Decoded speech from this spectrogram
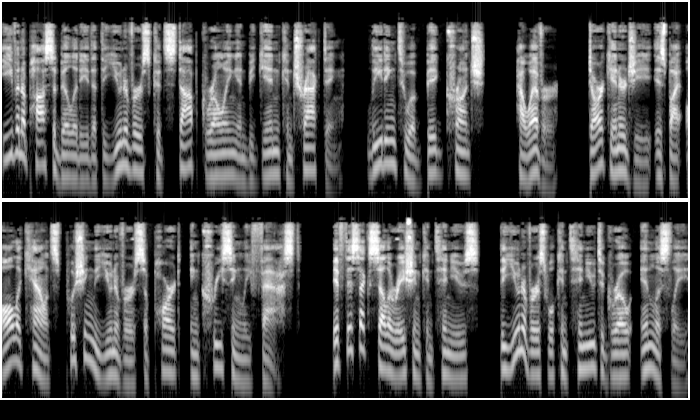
even a possibility that the universe could stop growing and begin contracting, leading to a big crunch. However, dark energy is by all accounts pushing the universe apart increasingly fast. If this acceleration continues, the universe will continue to grow endlessly,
